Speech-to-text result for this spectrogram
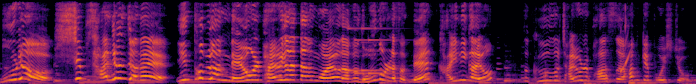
무려 14년 전에 인터뷰한 내용을 발견했다는 거예요. 나 그거 너무 놀라서 네? 가인이가요? 그래서 그걸 자료를 봤어요. 함께 보시죠.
